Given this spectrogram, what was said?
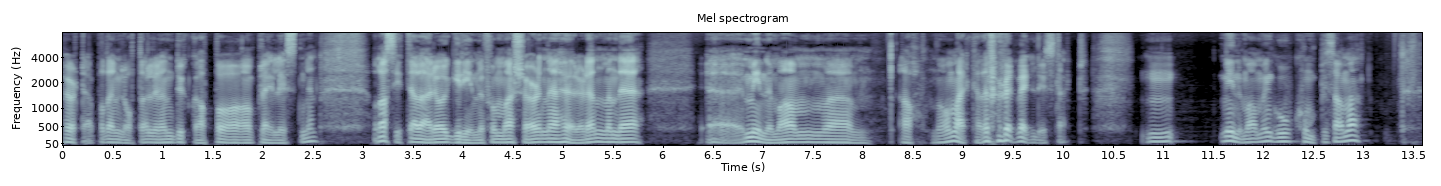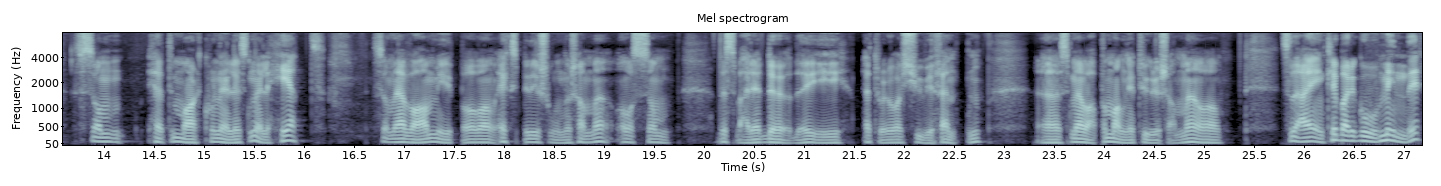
hørte jeg på den låta, eller den dukka opp på playlisten min. Og da sitter jeg der og griner for meg sjøl når jeg hører den, men det minner meg om Ja, nå merka jeg det, for det er veldig sterkt. Minner meg om en god kompis av meg, som heter Mark Corneliussen, eller het, som jeg var mye på ekspedisjoner sammen med, og som dessverre døde i, jeg tror det var 2015, eh, som jeg var på mange turer sammen med, og så det er egentlig bare gode minner.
